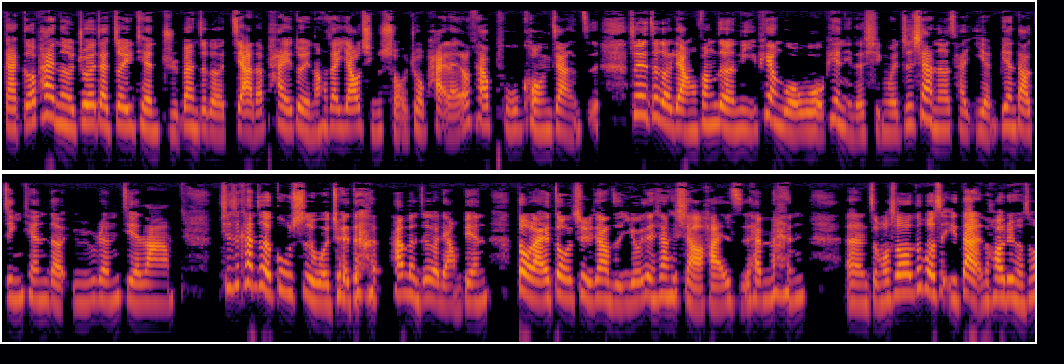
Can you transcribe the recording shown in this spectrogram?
改革派呢就会在这一天举办这个假的派对，然后再邀请守旧派来让他扑空这样子。所以这个两方的你骗我，我骗你的行为之下呢，才演变到今天的愚人节啦。其实看这个故事，我觉得 他们这个两边斗来斗去，这样子有点像小孩子，还蛮嗯，怎么说？如果是一代人的话，就想说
